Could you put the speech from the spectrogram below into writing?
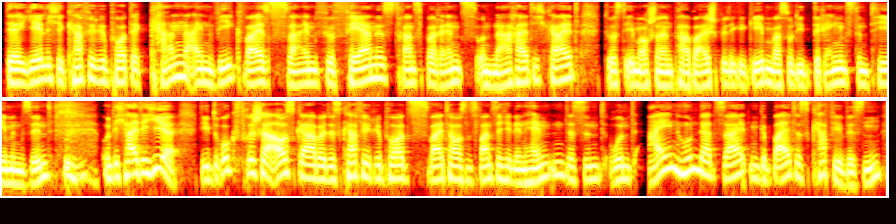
Der jährliche Kaffeereport, der kann ein Wegweiser sein für Fairness, Transparenz und Nachhaltigkeit. Du hast eben auch schon ein paar Beispiele gegeben, was so die drängendsten Themen sind. Mhm. Und ich halte hier die druckfrische Ausgabe des Kaffeereports 2020 in den Händen. Das sind rund 100 Seiten geballtes Kaffeewissen.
